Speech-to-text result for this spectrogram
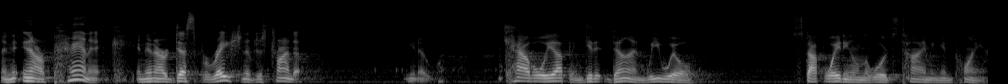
And in our panic and in our desperation of just trying to, you know, cowboy up and get it done, we will stop waiting on the Lord's timing and plan.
